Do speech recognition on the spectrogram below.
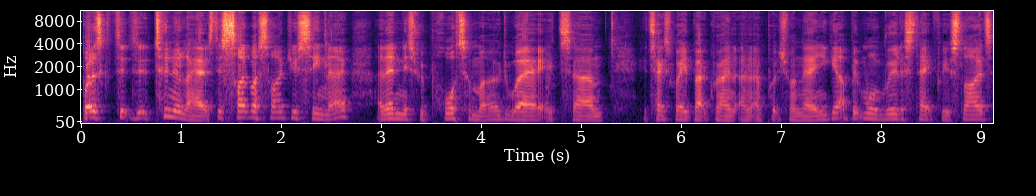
but it's t- t- two new layouts. This side by side you see now, and then this reporter mode where it um, it takes away background and, and, puts you on there, and you get a bit more real estate for your slides.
